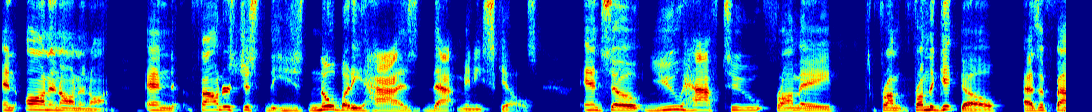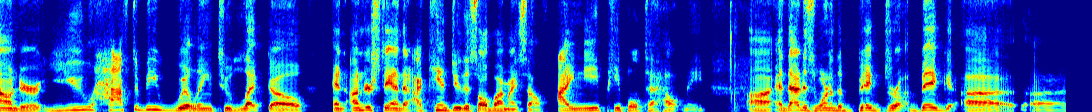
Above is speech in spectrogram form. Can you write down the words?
And on and on and on. And founders just, just nobody has that many skills. And so you have to from a from from the get-go as a founder you have to be willing to let go and understand that i can't do this all by myself. I need people to help me. Uh, and that is one of the big big uh, uh,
